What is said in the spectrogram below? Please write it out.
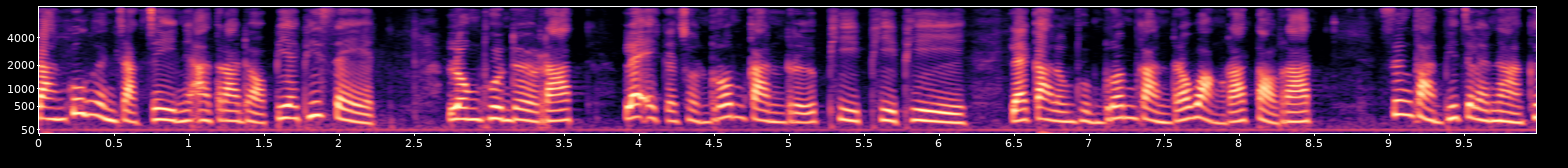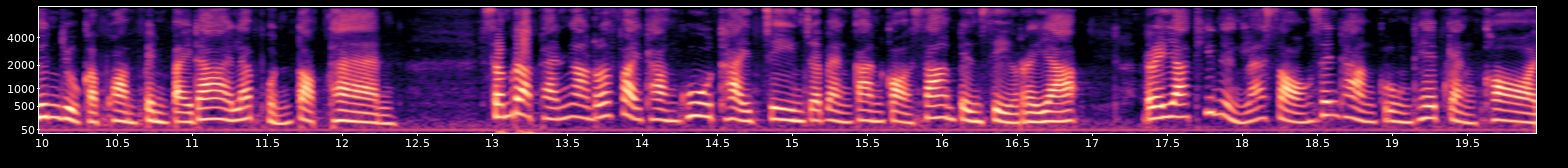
การกู้เงินจากจีนในอัตราดอกเบี้ยพิเศษ ลงทุนโดยรัฐ และเอกชนร่วมกันหรือ PPP และการลงทุนร่วมกันระหว่างรัฐต่อรัฐ ซึ่งการพิจารณาขึ้นอยู่กับความเป็นไปได้และผลตอบแทนสำหรับแผนงานรถไฟทางคู่ไทยจีนจะแบ่งการก่อสร้างเป็น 4 ระยะ ระยะที่ 1 และ 2 เส้นทางกรุงเทพแก่งคอย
